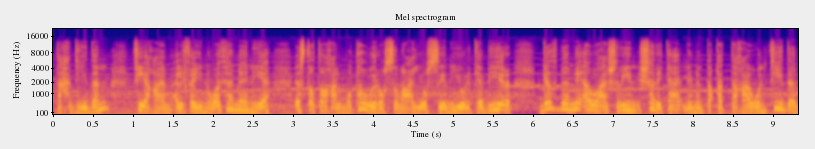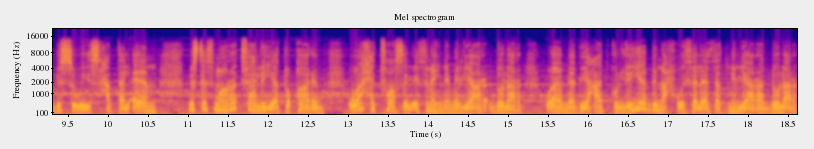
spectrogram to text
وتحديدا في عام 2008 استطاع المطور الصناعي الصيني الكبير جذب 120 شركة لمنطقة تعاون تيدا بالسويس حتى الآن باستثمارات فعلية تقارب 1.2 مليار دولار ومبيعات كلية بنحو 3 مليارات دولار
